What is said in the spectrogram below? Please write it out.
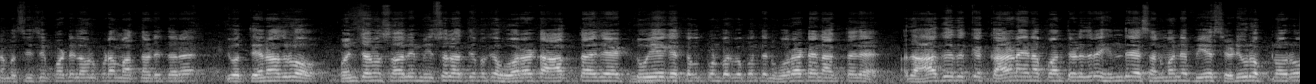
ನಮ್ಮ ಸಿ ಸಿ ಪಾಟೀಲ್ ಅವರು ಕೂಡ ಮಾತನಾಡಿದ್ದಾರೆ. ಇವತ್ತೇನಾದ್ರೂ ಪಂಚಮಸಾಲಿ ಮೀಸಲಾತಿ ಬಗ್ಗೆ ಹೋರಾಟ ಆಗ್ತಾ ಇದೆ ಟೂ ಎಗೆ ತೆಗೆದುಕೊಂಡು ಬರಬೇಕು ಅಂತ ಹೋರಾಟ ಏನಾಗ್ತಾ ಇದೆ? ಅದು ಆಗೋದಕ್ಕೆ ಕಾರಣ ಏನಪ್ಪಾ ಅಂತ ಹೇಳಿದ್ರೆ, ಹಿಂದೆ ಸನ್ಮಾನ್ಯ ಬಿ ಎಸ್ ಯಡಿಯೂರಪ್ಪನವರು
